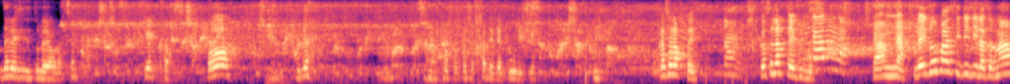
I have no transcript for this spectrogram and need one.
दर आहे तिथे तुला एवढा चल. केक खा. हो. घ्या. हां हो का कसं खाते त्या पुरी केक हं. कसं लागतंय? कसं लागतंय बिबू? थांब ना लय झोप आलती दीदीला तर ना?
